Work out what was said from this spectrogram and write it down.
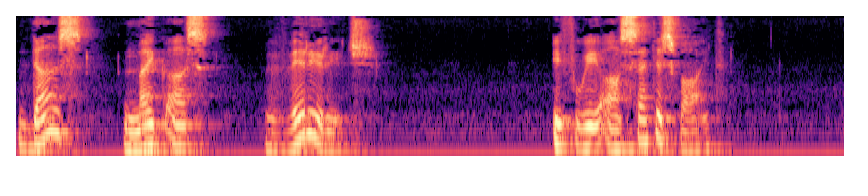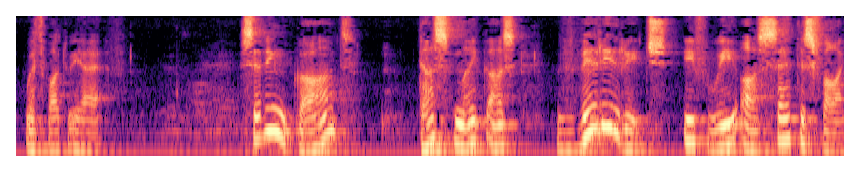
does make us very rich if we are satisfied with what we have. Serving God does make us very rich if we are satisfied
